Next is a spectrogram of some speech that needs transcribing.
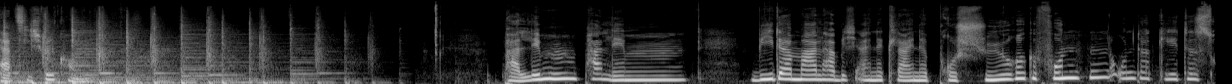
Herzlich willkommen. Palim, Palim. Wieder mal habe ich eine kleine Broschüre gefunden und da geht es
